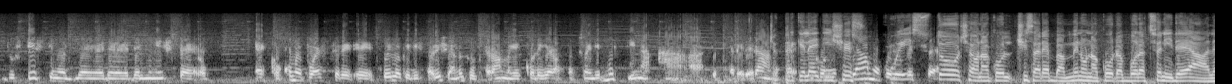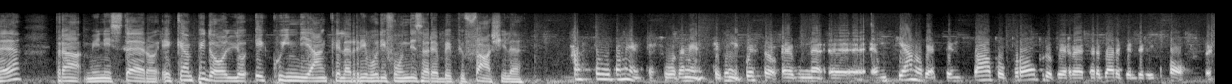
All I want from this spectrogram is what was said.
giustissimo de, de, del Ministero ecco come può essere eh, quello che vi sto dicendo sul tram che collegherà la stazione di Bortina a, a Piazzale Verano. Cioè, perché lei dice su questo col- ci sarebbe almeno una collaborazione ideale tra Ministero e Campidoglio e quindi anche l'arrivo di fondi sarebbe più facile. Assolutamente, assolutamente. Quindi questo è un, eh, è un piano che è pensato proprio per, per dare delle risposte.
